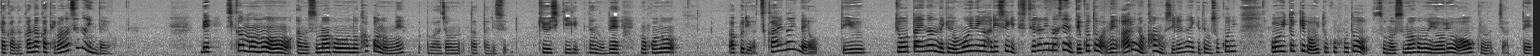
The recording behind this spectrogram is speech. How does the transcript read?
だからなかなか手放せないんだよ。でしかももうあのスマホの過去のねバージョンだったりする旧式なのでもうこのアプリは使えないんだよっていう状態なんだけど思い出が張りすぎて捨てられませんっていうことはねあるのかもしれないけどでもそこに置いとけば置いとくほどそのスマホの容量は多くなっちゃって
